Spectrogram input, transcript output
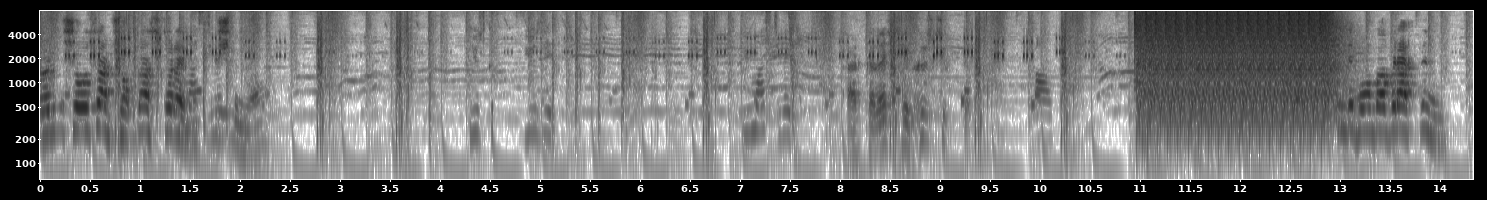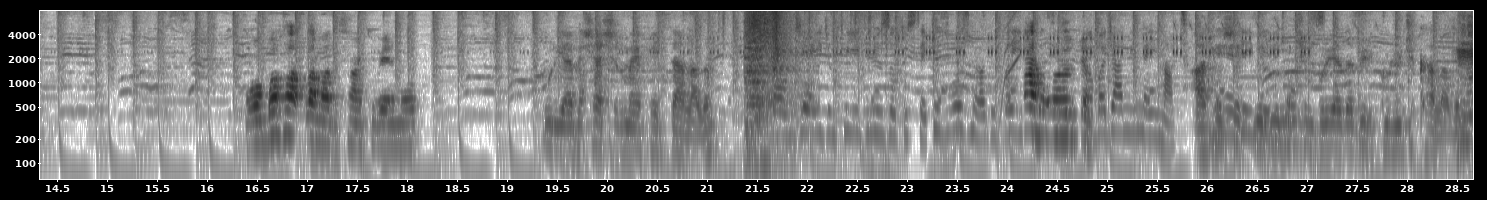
Ölmüş olsam çoktan skora gitmiştim ya. 140, 107. You must wait. Arkadaş hacker çıktı. 6, Şimdi bomba bıraktın. Bomba patlamadı sanki benim o. Buraya bir şaşırma efekti alalım. Önce Agent 738 was murdered by Ah, öldüm. Babacan may not. Ateş etmediğim için buraya da bir gülücük alalım.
